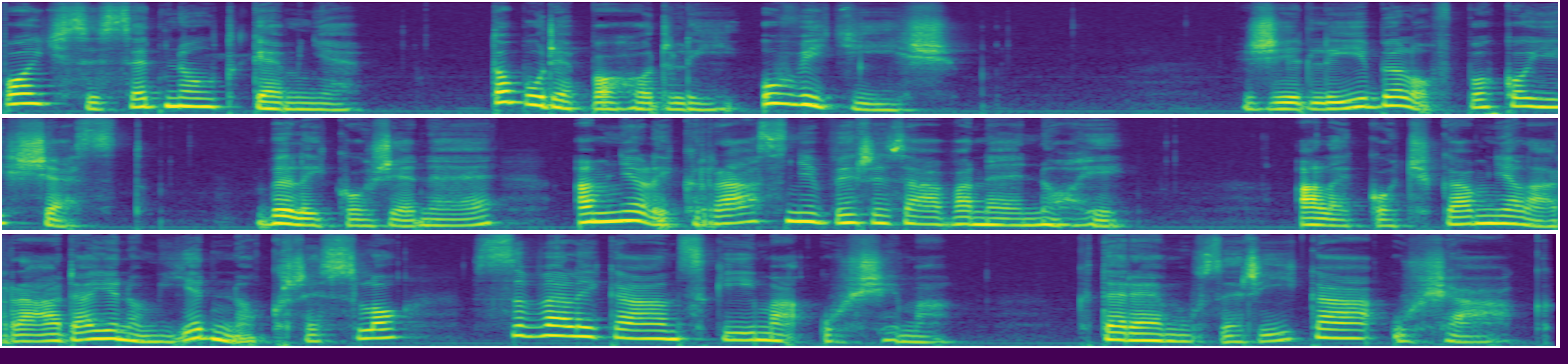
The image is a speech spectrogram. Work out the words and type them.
pojď si sednout ke mně. To bude pohodlí, uvidíš. Židlí bylo v pokoji šest. Byly kožené a měly krásně vyřezávané nohy. Ale kočka měla ráda jenom jedno křeslo s velikánskýma ušima, kterému se říká ušák.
